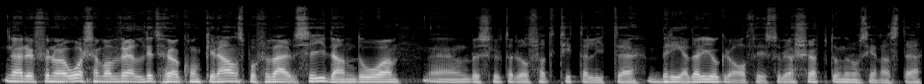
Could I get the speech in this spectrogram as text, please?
när det för några år sedan var väldigt hög konkurrens på förvärvssidan då eh, beslutade vi oss för att titta lite bredare geografiskt. Så vi har köpt under de senaste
